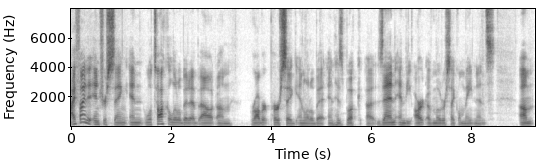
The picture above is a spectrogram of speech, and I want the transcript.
I find it interesting, and we'll talk a little bit about um, Robert Pirsig in a little bit in his book uh, Zen and the Art of Motorcycle Maintenance. Um,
